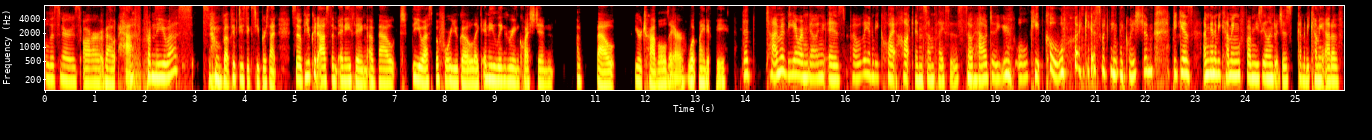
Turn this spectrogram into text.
listeners are about half from the US so about 50 60% so if you could ask them anything about the us before you go like any lingering question about your travel there what might it be? The time of the year i'm going is probably going to be quite hot in some places. So mm-hmm. how do you all keep cool? I guess would be my question. Because i'm going to be coming from new zealand which is going to be coming out of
